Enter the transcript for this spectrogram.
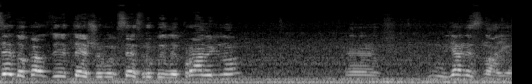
це доказує те, що ми все зробили правильно. Е, ну, я не знаю.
